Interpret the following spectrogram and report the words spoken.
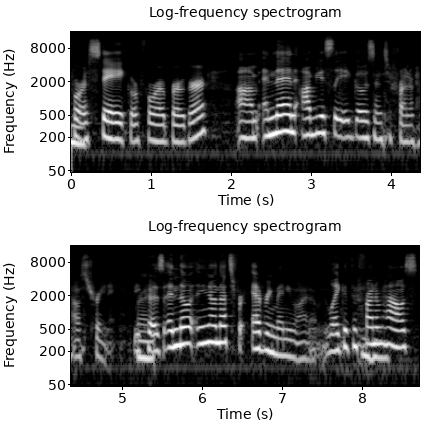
for a steak or for a burger, um, and then obviously it goes into front of house training because and though you know that's for every menu item. Like at the front of house,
